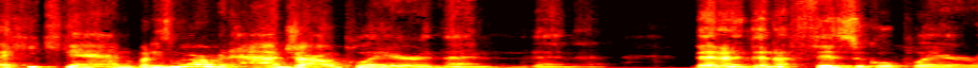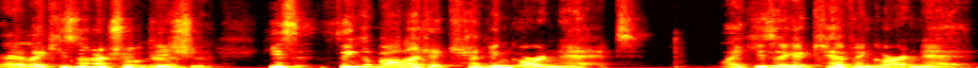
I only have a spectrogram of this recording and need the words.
Yeah, he can, but he's more of an agile player than than than a, than a physical player, right? Like he's not a traditional. He's think about like a Kevin Garnett. Like he's like a Kevin Garnett.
